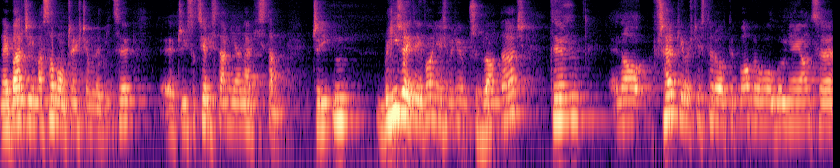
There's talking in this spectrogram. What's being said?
najbardziej masową częścią lewicy, czyli socjalistami i anarchistami. Czyli im bliżej tej wojnie się będziemy przyglądać, tym no, wszelkie właściwie stereotypowe, uogólniające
